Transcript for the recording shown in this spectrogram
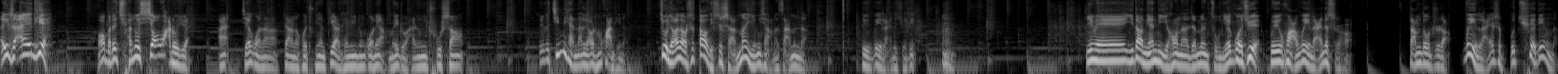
，H I T，我要把这全都消化出去，哎，结果呢，这样呢会出现第二天运动过量，没准还容易出伤。所以说今天咱聊什么话题呢？就聊聊是到底是什么影响了咱们的对未来的决定。因为一到年底以后呢，人们总结过去、规划未来的时候，咱们都知道未来是不确定的。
